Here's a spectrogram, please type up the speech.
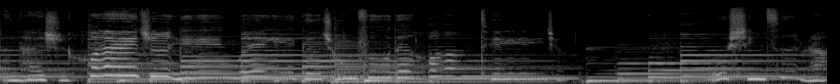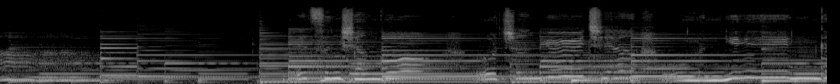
但还是会只因为一个重复的话题就无心自扰。也曾想过，若真遇见，我们应该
